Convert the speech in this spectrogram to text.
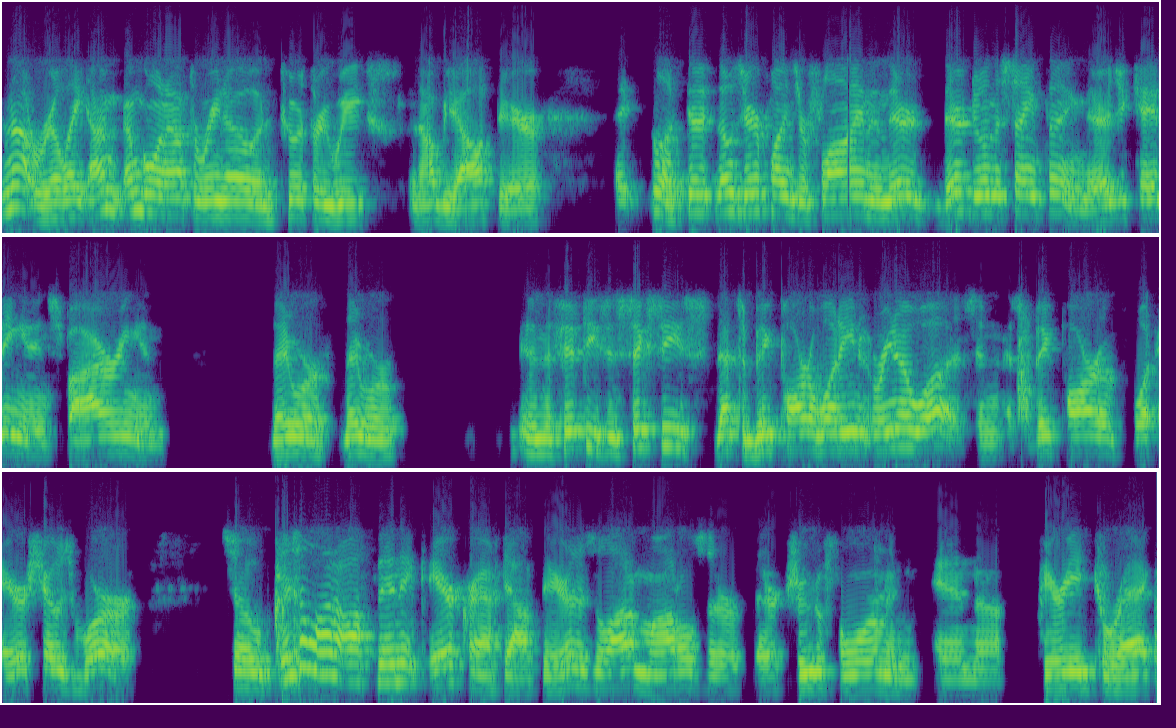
not really. I'm I'm going out to Reno in two or three weeks, and I'll be out there. Hey, look, those airplanes are flying, and they're they're doing the same thing. They're educating and inspiring, and they were they were in the 50s and 60s. That's a big part of what Reno was, and it's a big part of what air shows were. So there's a lot of authentic aircraft out there. There's a lot of models that are that are true to form and and uh, period correct.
